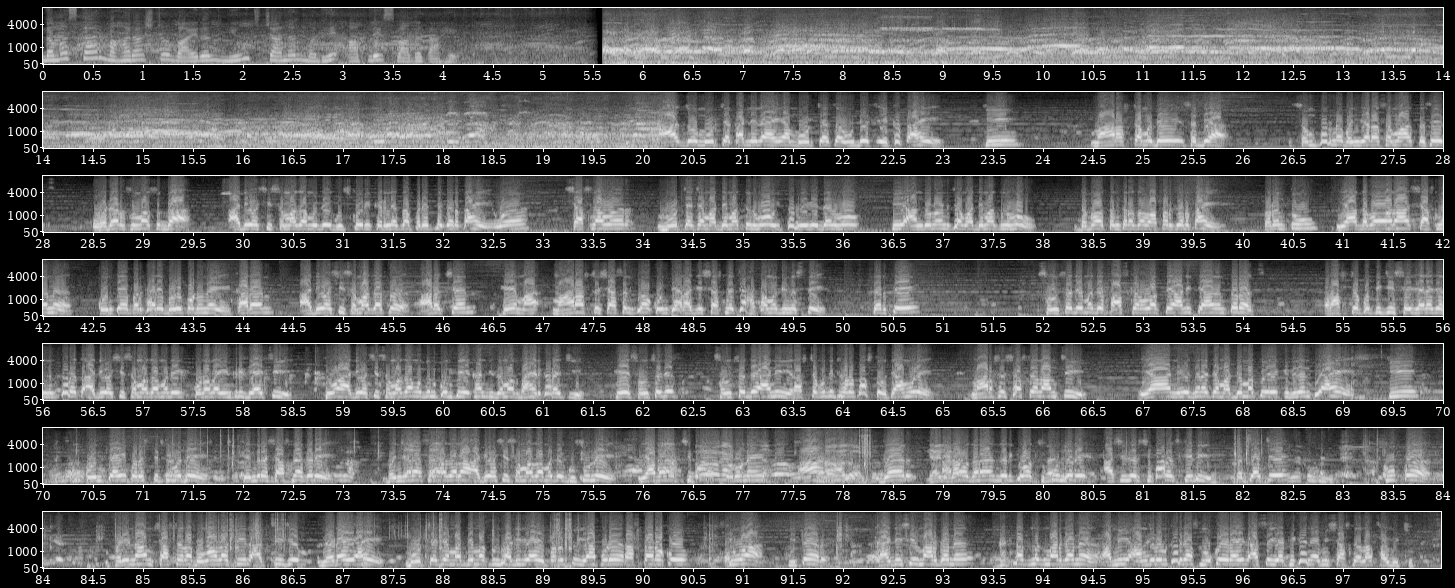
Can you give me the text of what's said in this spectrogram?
नमस्कार Maharashtra viral news चॅनलमध्ये आपले स्वागत आहे. आज जो मोर्चा काढलेला आहे या मोर्चाचा उद्देश एकच आहे की महाराष्ट्रामध्ये सध्या संपूर्ण बंजारा समाज तसेच वडार समाज सुद्धा आदिवासी समाजामध्ये घुसखोरी करण्याचा प्रयत्न करत आहे व शासनावर मोर्चाच्या माध्यमातून हो इतर निवेदन हो की आंदोलनाच्या माध्यमातून हो दबाव तंत्राचा वापर करत आहे. परंतु या दबावाला शासनानं कोणत्याही प्रकारे बळी पडू नये कारण आदिवासी समाजाचं आरक्षण हे मा- महाराष्ट्र शासन किंवा कोणत्या राज्य शासनाच्या हातामध्ये नसते. तर ते संसदेमध्ये पास करावं लागते आणि त्यानंतरच राष्ट्रपतीची सही झाल्याच्या नंतरच आदिवासी समाजामध्ये कोणाला एंट्री द्यायची किंवा आदिवासी समाजामधून कोणती एखादी जमात बाहेर काढायची हे संसदेत संसदे आणि राष्ट्रपती ठरवत असतो. त्यामुळे महाराष्ट्र शासनाला आमची या निवेदनाच्या माध्यमातून एक विनंती आहे की कोणत्याही परिस्थितीमध्ये केंद्र शासनाकडे बंजारा समाजाला आदिवासी समाजामध्ये घुसू नये याबाबत शिफारस करू नये. जर अनावधानाने जर किंवा चुकून जर अशी जर शिफारस केली तर त्याचे खूप परिणाम शासनाला भोगावे लागतील. आजची जे लढाई आहे मोर्चाच्या माध्यमातून झालेली आहे परंतु यापुढे रस्ता रोको किंवा इतर कायदेशीर मार्गानं घटनात्मक मार्गानं आम्ही आंदोलन करण्यास मोकळे राहील असं या ठिकाणी आम्ही शासनाला सांगू इच्छितो.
